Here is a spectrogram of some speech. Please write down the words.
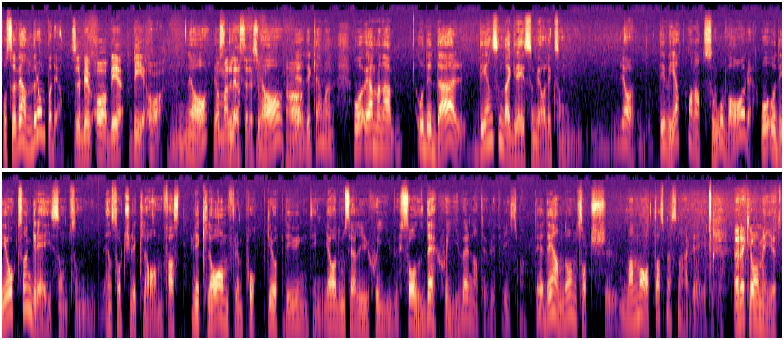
och så vände de på det. Så det blev ABBA. Ja, just Om man det. läser det så. Ja, Ja. Det, det kan man. Och jag menar, och det där, det är en sån där grej som jag liksom, ja, det vet man att så var det. Och, och det är också en grej som, som en sorts reklam, fast reklam för en popgrupp, det är ju ingenting. Ja, de säljer ju skivor, sålde skivor naturligtvis. Men det, det är ändå en sorts, man matas med såna här grejer tycker jag. Ja, reklam är ju ett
